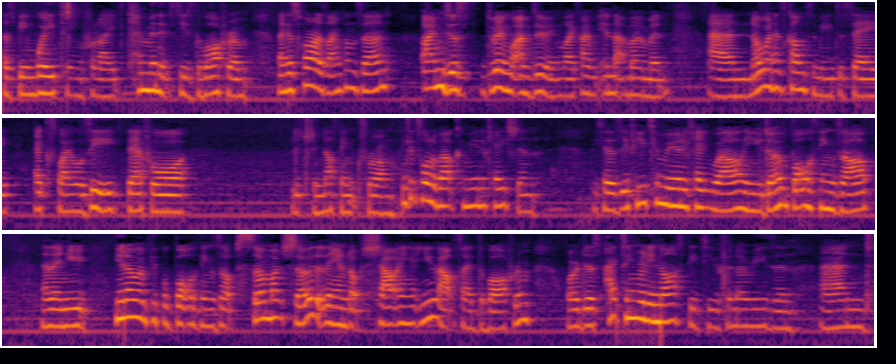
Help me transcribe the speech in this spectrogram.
has been waiting for like 10 minutes to use the bathroom. Like, as far as I'm concerned, I'm just doing what I'm doing. Like, I'm in that moment. And no one has come to me to say X, Y, or Z. Therefore, literally nothing's wrong. I think it's all about communication because if you communicate well and you don't bottle things up and then you you know when people bottle things up so much so that they end up shouting at you outside the bathroom or just acting really nasty to you for no reason and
